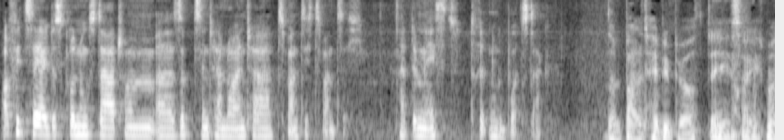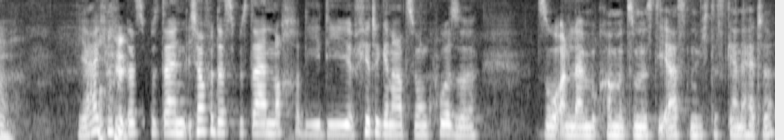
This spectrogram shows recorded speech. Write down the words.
offiziell das Gründungsdatum äh, 17.09.2020. Hat demnächst dritten Geburtstag. Dann bald Happy Birthday, sage ich mal. Ja, ich, okay. hoffe, dass bis dahin, ich hoffe, dass bis dahin noch die, die vierte Generation Kurse so online bekomme, zumindest die ersten, wie ich das gerne hätte.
